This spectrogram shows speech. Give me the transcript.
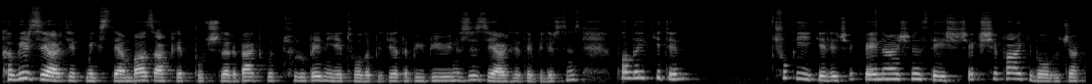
kabir ziyaret etmek isteyen bazı akrep burçları belki bu türbe niyeti olabilir ya da bir büyüğünüzü ziyaret edebilirsiniz. Vallahi gidin. Çok iyi gelecek ve enerjiniz değişecek. Şifa gibi olacak.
